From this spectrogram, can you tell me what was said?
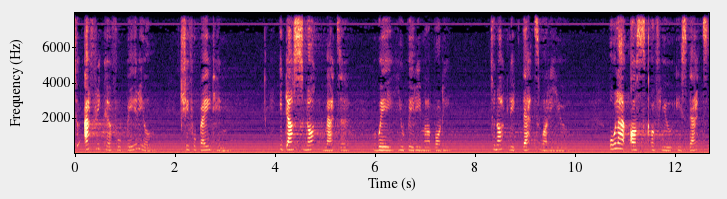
to Africa for burial, she forbade him. It does not matter where you bury my body. Do not let that worry you. All I ask of you is that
